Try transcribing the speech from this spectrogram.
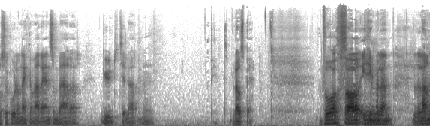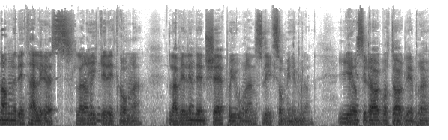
også hvordan jeg kan være en som bærer Gud til verden. Mm. Fint. La oss be. Vår Far i himmelen. La navnet ditt helliges. La riket ditt komme. La viljen din skje på jorden slik som i himmelen. Gi oss i dag vårt daglige brød,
